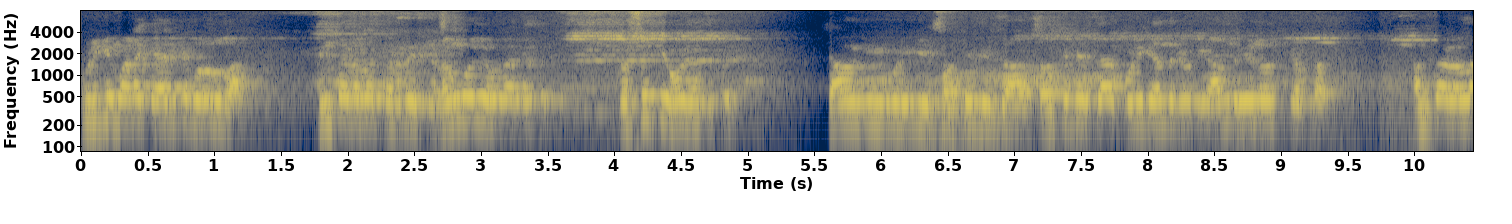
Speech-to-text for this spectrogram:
ಗುಳಿಗೆ ಮಾಡಕ್ಕೆ ಯಾರಿಗೆ ಬರೋದಿಲ್ಲ ಇಂಥವೆಲ್ಲ ತರಬೇತಿ ರಂಗೋಲಿ ಹೋಗಾಕತ್ತೆ ಕಸೂತಿ ಹೋಗಾಕತ್ತೆ. ಶಾವಿಗೆ ಗುಳಿಗೆ ಸೌತಿ ದಿವಸ ಸೌತಿ ಬೀಜ ಗುಳಿಗೆ ಅಂದ್ರೆ ಇವ್ರಿಗೆ ಅಂದ್ರೆ ಏನು ಅಂತ ಕೇಳ್ತಾರೆ. ಅಂಥವೆಲ್ಲ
